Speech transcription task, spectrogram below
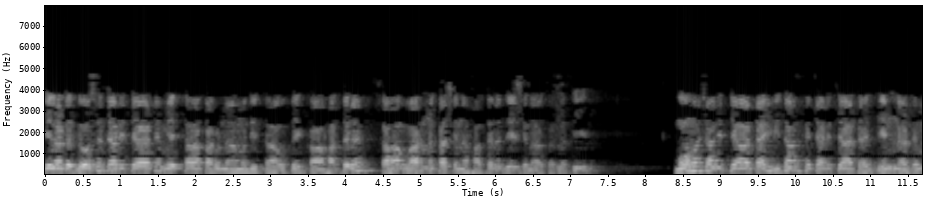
ඊළඟට දෝෂ චරිතයට මෙත්තා කරුණා මුදිතා උපේක්ඛා හතර සහ වර්ණ කෂණ හතර දේශනා කරලා තියෙනවා. මෝහ චරිතයටයි විතර්ක චරිතයටයි දෙන්නටම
